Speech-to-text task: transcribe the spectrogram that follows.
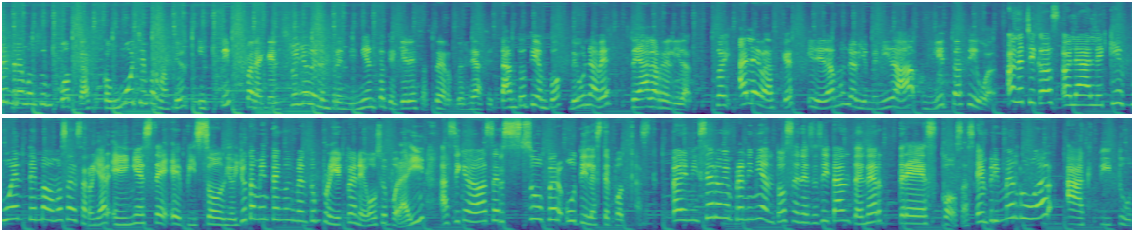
Tendremos un podcast con mucha información y tips para que el sueño del emprendimiento que quieres hacer desde hace tanto tiempo de una vez se haga realidad. Soy Ale Vázquez y le damos la bienvenida a Militza Sigua. Hola chicos, hola Ale, qué buen tema vamos a desarrollar en este episodio. Yo también tengo en mente un proyecto de negocio por ahí, así que me va a ser súper útil este podcast. Para iniciar un emprendimiento se necesitan tener tres cosas. En primer lugar, actitud,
